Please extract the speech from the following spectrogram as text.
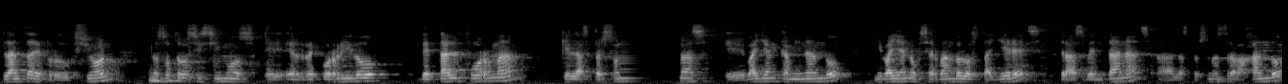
planta de producción. Nosotros hicimos eh, el recorrido de tal forma que las personas eh, vayan caminando y vayan observando los talleres tras ventanas a las personas trabajando.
